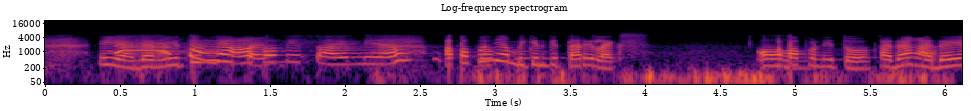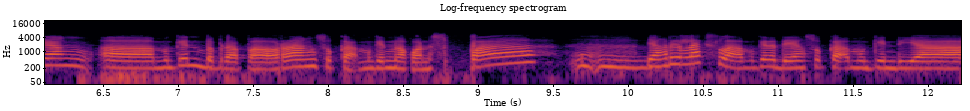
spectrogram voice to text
iya dan itu me Kayak apa me time ya? apa pun yang bikin kita relax Oh. apa pun itu kadang Iya. ada yang eh, mungkin beberapa orang suka mungkin melakukan spa Mm-mm. yang relax lah mungkin ada yang suka mungkin dia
